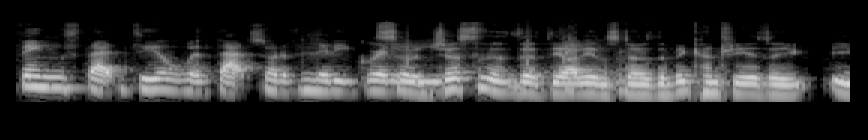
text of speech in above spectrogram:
things that deal with that sort of nitty gritty. So just so that, the audience knows, the big country is a, a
